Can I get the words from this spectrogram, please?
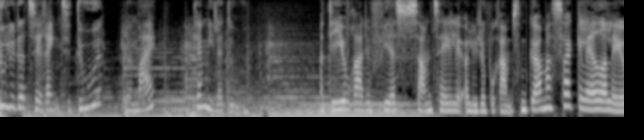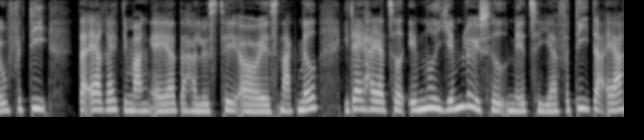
Du lytter til Ring til Due med mig, Camilla Due. Og det er jo Radio 4's samtale- og lytterprogram, som gør mig så glad at lave, fordi der er rigtig mange af jer, der har lyst til at øh, snakke med. I dag har jeg taget emnet hjemløshed med til jer, fordi der er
